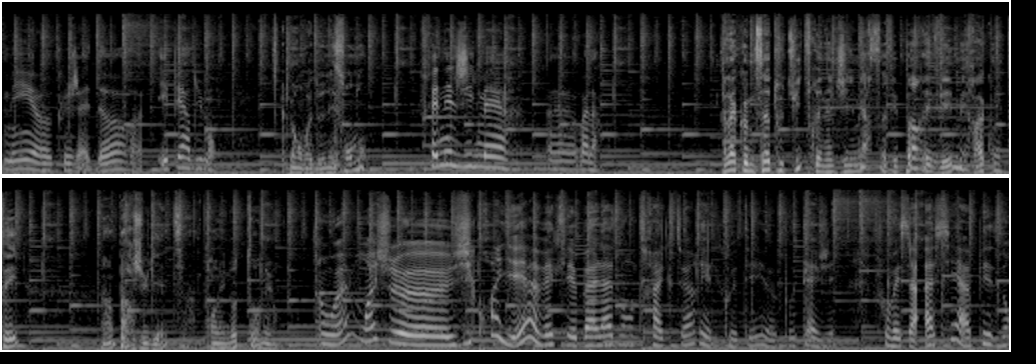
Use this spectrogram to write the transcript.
mais euh, que j'adore éperdument. Eh ben, on va donner son nom. Fresnel-Gilmer, euh, voilà. Ah Là, comme ça, tout de suite, Fresnel Gilmer, ça fait pas rêver, mais raconté hein, par Juliette, ça prend une autre tournure. Ouais, moi je j'y croyais avec les balades en tracteur et le côté euh, potager. Je trouvais ça assez apaisant.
